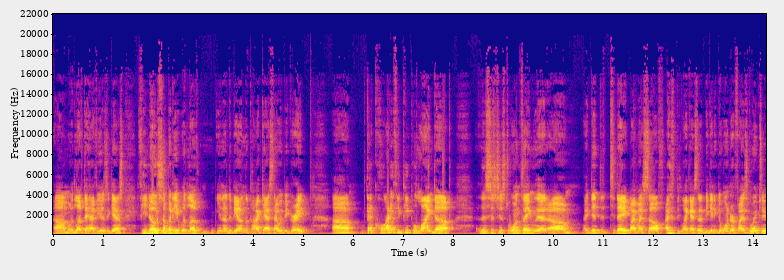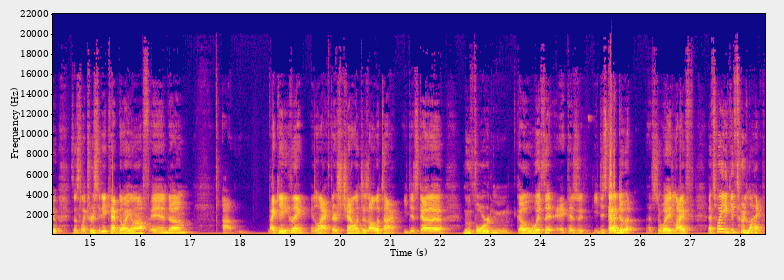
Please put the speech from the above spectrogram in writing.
um, would love to have you as a guest. If you know somebody that would love, you know, to be on the podcast, that would be great. Um, got quite a few people lined up. This is just one thing that um, I did today by myself. I, like I said, I'm beginning to wonder if I was going to, since electricity kept going off. And um, uh, like anything in life, there's challenges all the time. You just gotta move forward and go with it because you just gotta do it. That's the way life. That's way you get through life.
